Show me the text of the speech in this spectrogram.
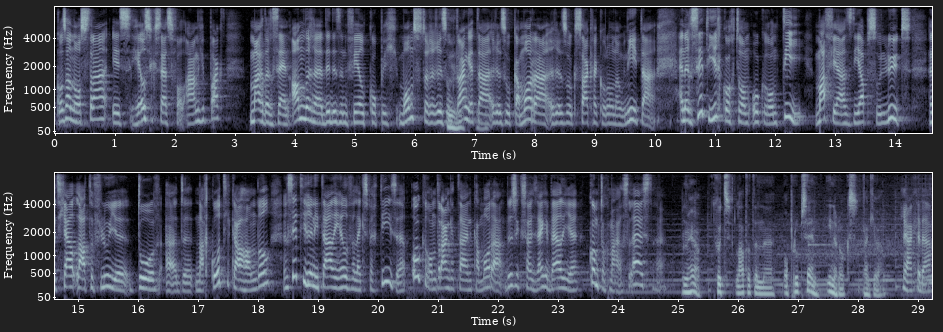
Cosa Nostra is heel succesvol aangepakt. Maar er zijn andere. Dit is een veelkoppig monster. Er is ook Drangheta, er is ook Camorra, er is ook Sacra Corona Unita. En er zit hier kortom ook rond die maffia's die absoluut het geld laten vloeien door uh, de narcotica-handel. Er zit hier in Italië heel veel expertise, ook rond Drangheta en Camorra. Dus ik zou zeggen, België, kom toch maar eens luisteren. Ja, goed. Laat het een uh, oproep zijn. Inerox, dankjewel. Graag gedaan.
